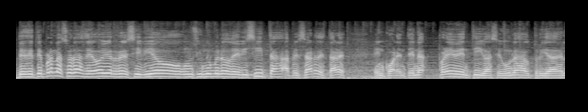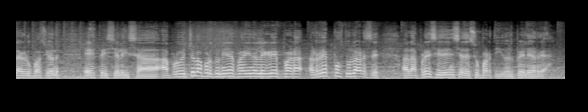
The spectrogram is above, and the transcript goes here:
Desde tempranas horas de hoy recibió un sinnúmero de visitas, a pesar de estar en cuarentena preventiva, según las autoridades de la agrupación especializada. Aprovechó la oportunidad de Efraín Alegre para repostularse a la presidencia de su partido, el PLRA.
